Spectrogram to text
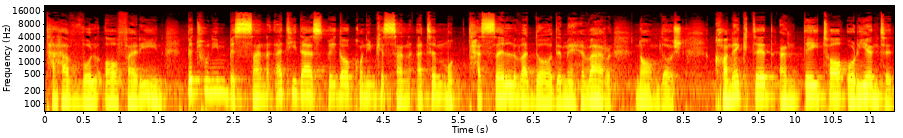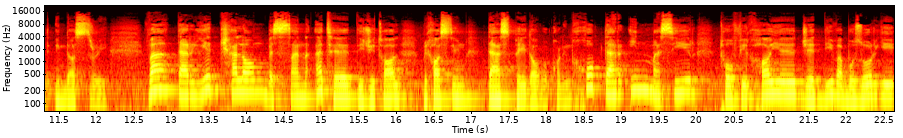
تحول آفرین بتونیم به صنعتی دست پیدا کنیم که صنعت متصل و داده محور نام داشت. Connected and Data Oriented Industry. و در یک کلام به صنعت دیجیتال می‌خواستیم دست پیدا بکنیم. خب در این مسیر توفیقهای جدی و بزرگی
